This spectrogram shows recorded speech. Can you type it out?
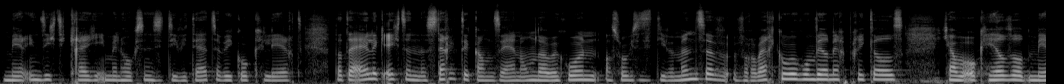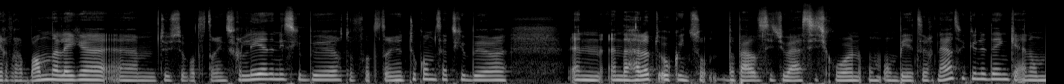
meer inzicht te krijgen in mijn hoogsensitiviteit, heb ik ook geleerd dat het eigenlijk echt een sterkte kan zijn. Omdat we gewoon als hoogsensitieve mensen verwerken we gewoon veel meer prikkels. Gaan we ook heel veel meer verbanden leggen um, tussen wat er in het verleden is gebeurd of wat er in de toekomst gaat gebeuren. En, en dat helpt ook in bepaalde situaties gewoon om, om beter na te kunnen denken en om,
